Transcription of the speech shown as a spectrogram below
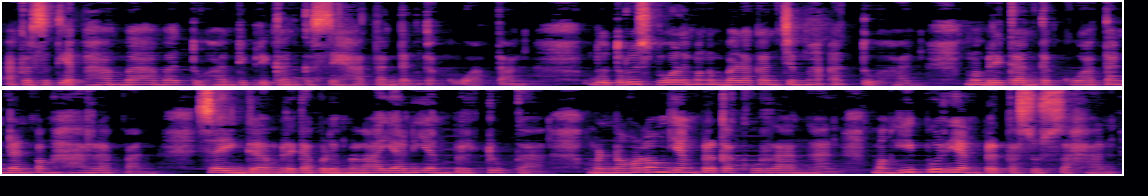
agar setiap hamba-hamba Tuhan diberikan kesehatan dan kekuatan untuk terus boleh mengembalakan jemaat Tuhan, memberikan kekuatan dan pengharapan, sehingga mereka boleh melayani yang berduka, menolong yang berkekurangan, menghibur yang berkesusahan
